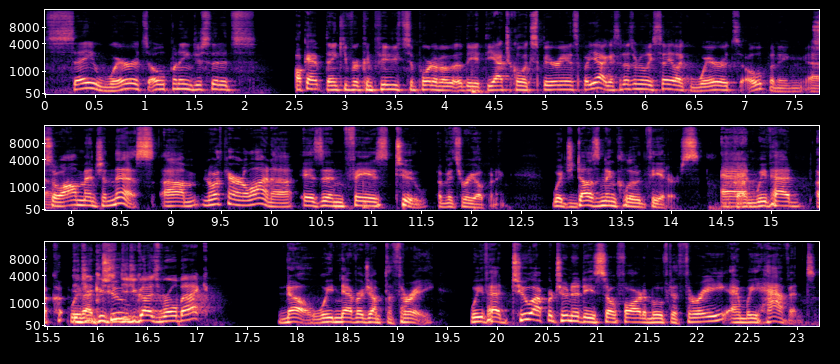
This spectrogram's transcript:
say where it's opening, just that it's. okay. Thank you for continued support of uh, the theatrical experience, but yeah, I guess it doesn't really say like where it's opening. At. So I'll mention this. Um, North Carolina is in phase two of its reopening, which doesn't include theaters. And we've had a, we've did, had you, two. did you guys roll back? No, we never jumped to three. We've had two opportunities so far to move to three, and we haven't.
